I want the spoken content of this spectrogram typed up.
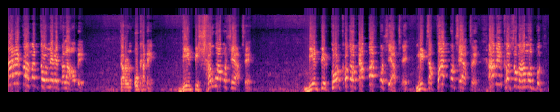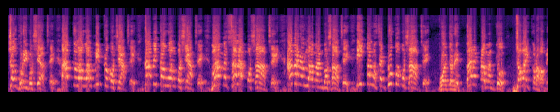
তারেক রহমানকেও মেরে ফেলা হবে। কারণ ওখানে বিএনপি সাউয়া বসে আছে, বিএনপির গোর্খদ আব্বাস বসে আছে, মির্জা ফাক বসে আছে, আমির খসরু মাহমুদ চৌধুরী বসে আছে, আব্দুল আওয়াল মিত্র বসে আছে, তাবিত আউয়াল বসে আছে, মোহাম্মদ সালাম বসা আছে আমানুল্লাহ আমান বসা আছে, ইকবাল হোসেন টুকু বসা আছে। প্রয়োজনে তারেক রহমানকেও জবাই করা হবে,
